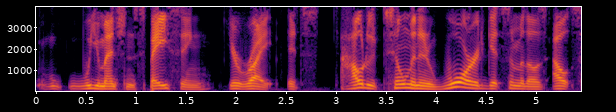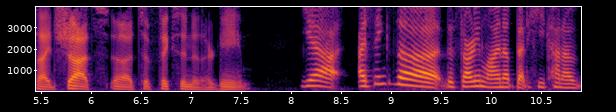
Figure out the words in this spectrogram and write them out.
you mentioned spacing. You're right. It's how do Tillman and Ward get some of those outside shots uh, to fix into their game? Yeah, I think the the starting lineup that he kind of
